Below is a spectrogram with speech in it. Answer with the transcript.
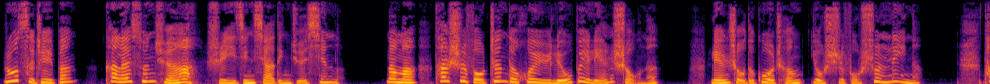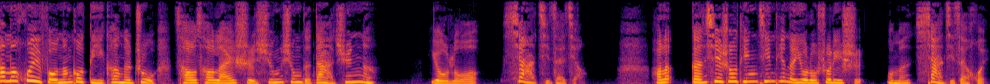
如此这般，看来孙权啊是已经下定决心了。那么他是否真的会与刘备联手呢？联手的过程又是否顺利呢？他们会否能够抵抗得住曹操来势汹汹的大军呢？幼罗下集再讲。好了，感谢收听今天的幼罗说历史，我们下集再会。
